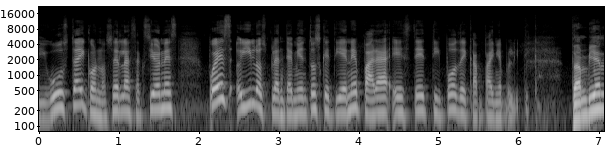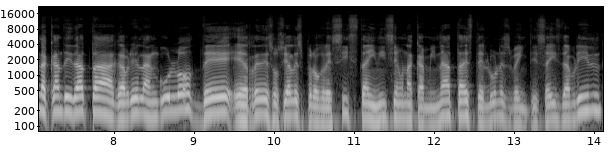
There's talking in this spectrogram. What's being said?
si gusta y conocer las acciones, pues, y los planteamientos que tiene para este tipo de campaña política. También la candidata Gabriela Angulo de eh, redes sociales progresista inicia una caminata este lunes 26 de abril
